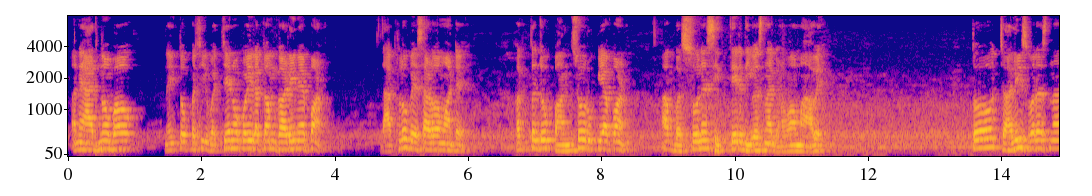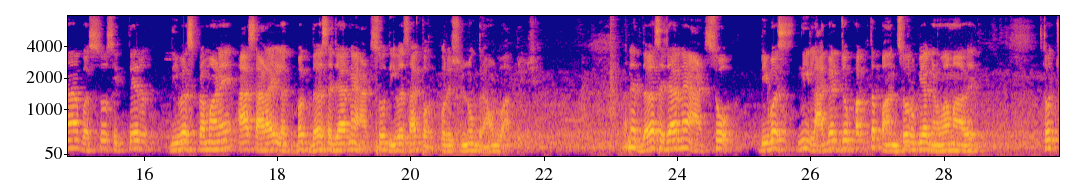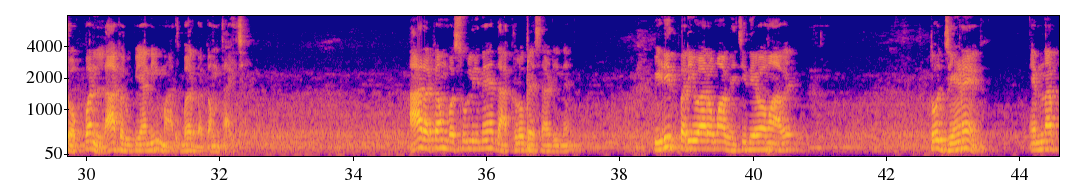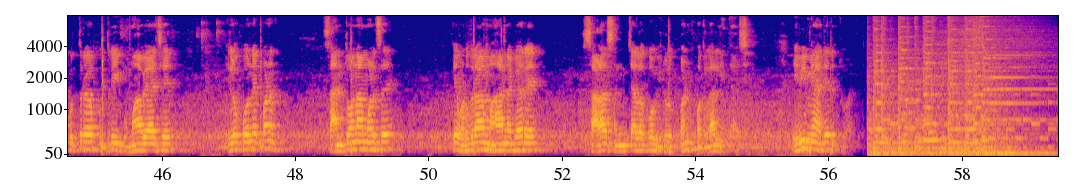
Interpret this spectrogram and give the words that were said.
અને આજનો ભાવ, નહીં તો પછી વચ્ચેનો કોઈ રકમ કાઢીને પણ દાખલો બેસાડવા માટે ફક્ત જો પાંચસો રૂપિયા પણ આ બસો સિત્તેર દિવસના ગણવામાં આવે તો ચાલીસ વર્ષના બસો સિત્તેર દિવસ પ્રમાણે આ શાળાએ લગભગ દસ હજારને આઠસો દિવસ આ કોર્પોરેશનનું ગ્રાઉન્ડ વાપર્યું છે. અને દસ હજારને આઠસો દિવસની લાગત જો ફક્ત પાંચસો રૂપિયા ગણવામાં આવે, તો ચોપન લાખ રૂપિયાની માતબર રકમ થાય છે. આ રકમ વસૂલીને દાખલો બેસાડીને પીડિત પરિવારોમાં વેચી દેવામાં આવે તો જેણે એમના પુત્ર, પુત્રી ગુમાવ્યા છે, એ લોકોને પણ સાંત્વના મળશે કે વડોદરા મહાનગરે શાળા સંચાલકો વિરોધ પણ પગલાં લીધા છે. એવી મેં આજે રજૂઆત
